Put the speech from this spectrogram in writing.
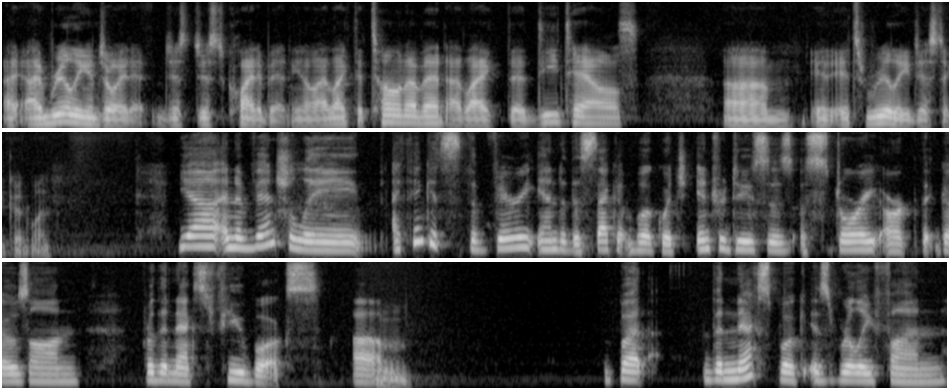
I, I really enjoyed it, just just quite a bit. You know, I like the tone of it. I like the details. Um, it, it's really just a good one. Yeah, and eventually, I think it's the very end of the second book, which introduces a story arc that goes on for the next few books. Um, But the next book is really fun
